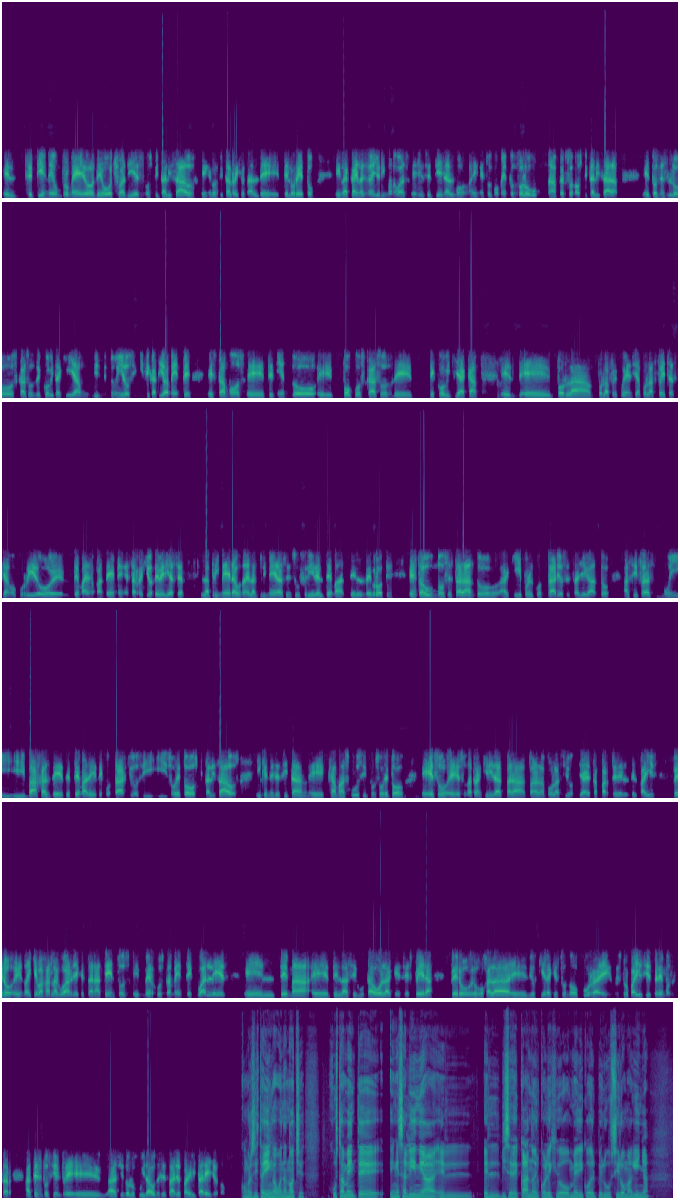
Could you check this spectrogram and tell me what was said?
El, se tiene un promedio de 8 a 10 hospitalizados en el Hospital Regional de, de Loreto. En la, acá en la ciudad de Yurimaguas eh, se tiene en estos momentos solo una persona hospitalizada. Entonces los casos de COVID aquí han disminuido significativamente, estamos eh, teniendo eh, pocos casos de, de COVID ya acá, eh, por, la, por la frecuencia, por las fechas que han ocurrido el tema de la pandemia en esta región debería ser la primera, una de las primeras en sufrir el tema del rebrote. Esto aún no se está dando aquí, por el contrario, se está llegando a cifras muy bajas de, tema de, contagios y, sobre todo hospitalizados y que necesitan eh, camas UCI por sobre todo. Eso es una tranquilidad para, para la población de esta parte del, país, pero eh, no hay que bajar la guardia, hay que estar atentos en ver justamente cuál es el tema eh, de la segunda ola que se espera pero ojalá eh, Dios quiera que esto no ocurra en nuestro país y esperemos estar atentos siempre eh, haciendo los cuidados necesarios para evitar ello, ¿no? Congresista Inga, buenas noches. Justamente en esa línea, el, el vicedecano del Colegio Médico del Perú, Ciro Maguiña,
